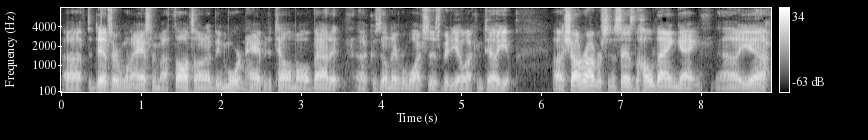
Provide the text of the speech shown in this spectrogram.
Uh, if the devs ever want to ask me my thoughts on it, I'd be more than happy to tell them all about it because uh, they'll never watch this video, I can tell you. Uh, Sean Robertson says the whole dang game. Uh, yeah,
